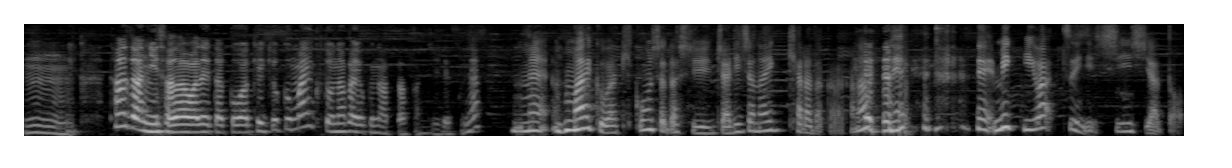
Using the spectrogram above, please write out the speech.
うんターザンにさらわれた子は結局マイクと仲良くなった感じですねね、マイクは既婚者だし砂利じゃないキャラだからかな。ね、でミッキーはついにシンシアと。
